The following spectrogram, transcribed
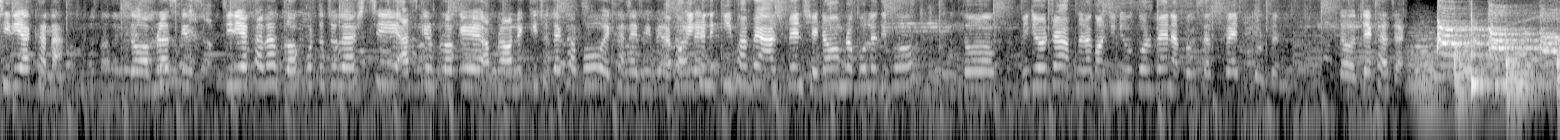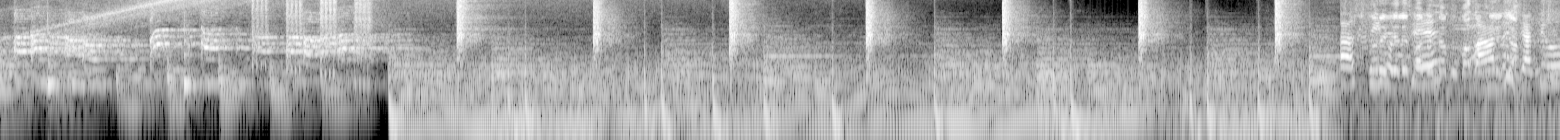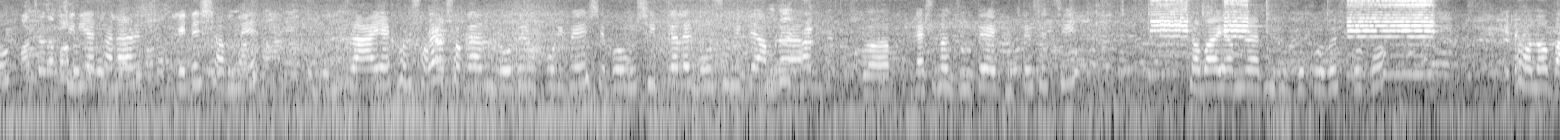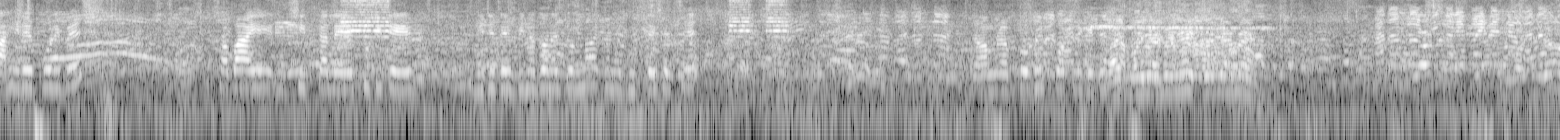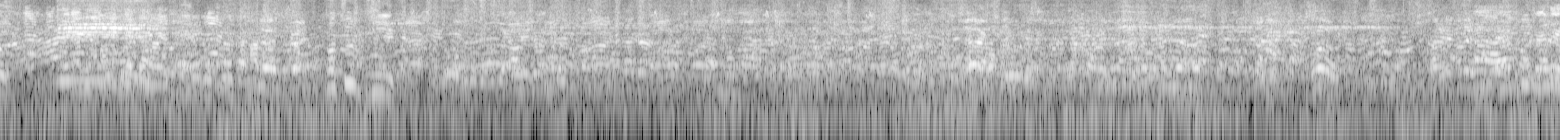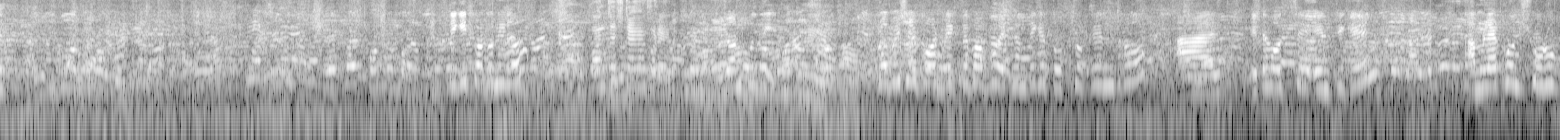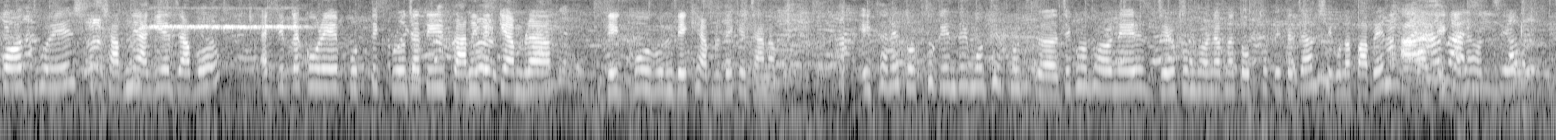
চিড়িয়াখানা। তো আমরা আজকে চিড়িয়াখানা ব্লগ করতে চলে আসছি। আজকের ব্লগে আমরা অনেক কিছু দেখাবো। এখানে বিভিন্ন এখানে কীভাবে আসবেন সেটাও আমরা বলে দিব। তো ভিডিওটা আপনারা কন্টিনিউ করবেন এবং সাবস্ক্রাইব করবেন। তো দেখা যাক। বাংলাদেশ জাতীয় চিড়িয়াখানার গেটের সামনে। প্রায় এখন সকাল সকাল রোদের পরিবেশ এবং শীতকালের মৌসুমিতে আমরা ন্যাশনাল জুতে ঘুরতে এসেছি। সবাই আমরা এখন ঢুকবো প্রবেশ করব। এটা হলো বাহিরের পরিবেশ। সবাই শীতকালে ছুটিতে নিজেদের বিনোদনের জন্য এখানে ঘুরতে এসেছে। আমরা প্রবেশপত্রে গেটের সামনে। প্রচুর ভিড়। টিকিট কত নিল? পঞ্চাশ টাকা করে। জনপ্রতি? প্রবেশের পর দেখতে পাবো এখান থেকে তথ্য কেন্দ্র আর এটা হচ্ছে এন্ট্রি গেট আমরা এখন সরু পথ ধরে সামনে এগিয়ে যাব। একটা একটা করে প্রত্যেক প্রজাতির প্রাণীদেরকে আমরা দেখব এবং দেখে আপনাদেরকে জানাব। এখানে তথ্য কেন্দ্রের মধ্যে যে কোনো ধরনের যেরকম ধরনের আপনার তথ্য পেতে চান সেগুলো পাবেন। আর এখানে হচ্ছে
